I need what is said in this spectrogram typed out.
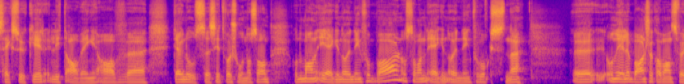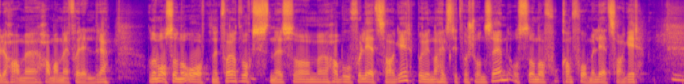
seks uker. Litt avhengig av diagnose, situasjon og sånn. Og de har en egen ordning for barn, og så har man en egen ordning for voksne. Eh, og når det gjelder barn, så kan man selvfølgelig ha med, ha man med foreldre. Og De har også nå åpnet for at voksne som har behov for ledsager pga. helsesituasjonen sin, også nå kan få med ledsager. Mm.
